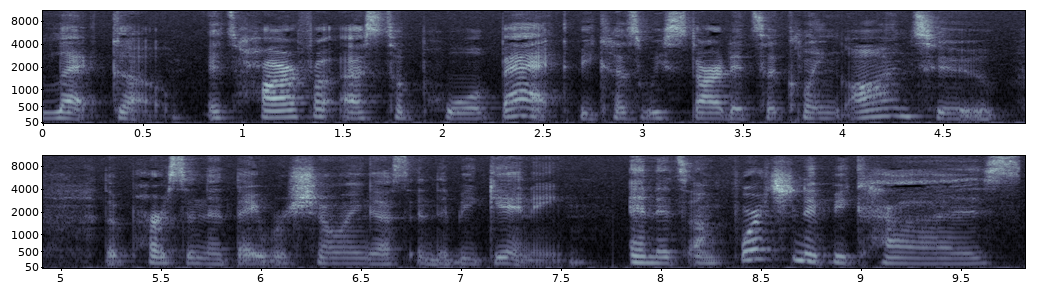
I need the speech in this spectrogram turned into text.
let go. It's hard for us to pull back because we started to cling on to the person that they were showing us in the beginning. And it's unfortunate because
